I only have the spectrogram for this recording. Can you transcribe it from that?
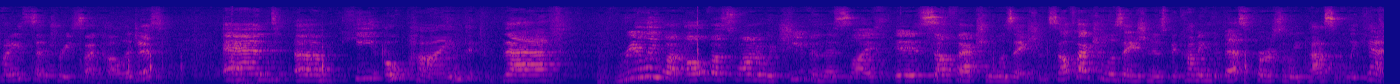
20th century psychologist, and um, he opined that really what all of us want to achieve in this life is self-actualization. Self-actualization is becoming the best person we possibly can.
